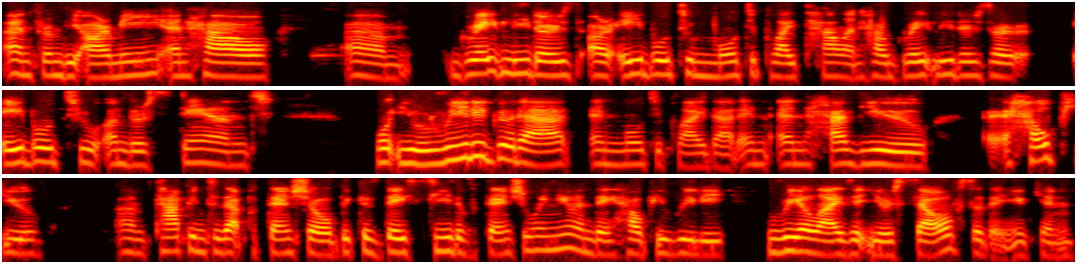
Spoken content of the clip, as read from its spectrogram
and from the army and how um, great leaders are able to multiply talent, how great leaders are able to understand what you're really good at and multiply that and and have you uh, help you um, tap into that potential because they see the potential in you and they help you really realize it yourself so that you can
